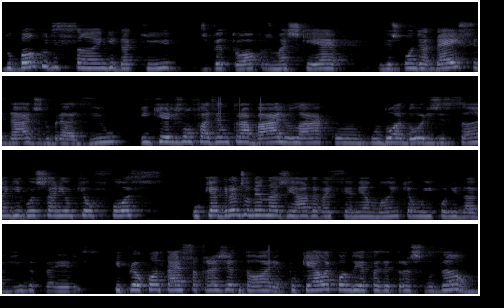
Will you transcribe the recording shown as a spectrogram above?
do Banco de Sangue daqui, de Petrópolis, mas que é responde a 10 cidades do Brasil, em que eles vão fazer um trabalho lá com, com doadores de sangue e gostariam que eu fosse porque a grande homenageada vai ser a minha mãe, que é um ícone da vida para eles. E para eu contar essa trajetória, porque ela, quando ia fazer transfusão,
